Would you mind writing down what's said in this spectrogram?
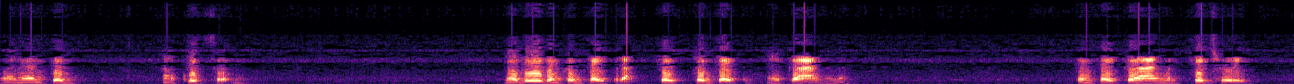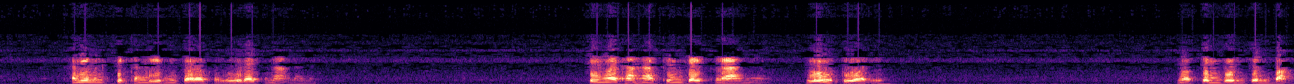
ว่านั้นเป็นอกุศลเราดูกันตรงใจประตรงใจในกลางนั่นแหละตรงใจกลางมันเฉยเฉย อันนี้มันคิดทางดีทางใจเราก็รู้ได้ขนาดนั้นจึงว่าถ้าหากถึงใจกลางรู้ตัวเองว่าเป็นบุญเป็นบาป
